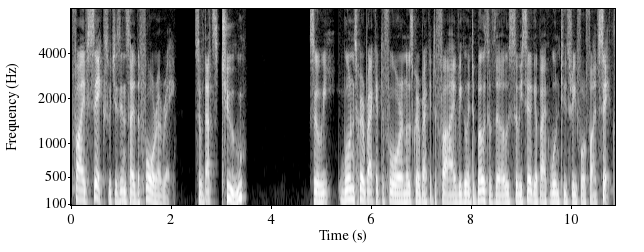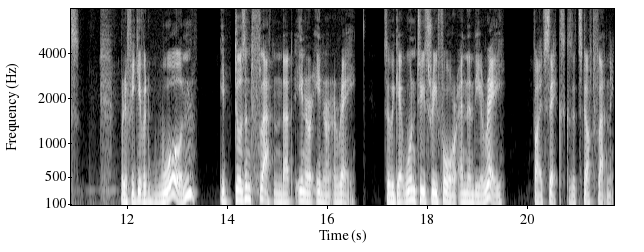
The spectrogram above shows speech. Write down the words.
five, six, which is inside the four array. So that's two. So one square bracket to four, another square bracket to five. We go into both of those, so we still get back one, two, three, four, five, six. But if we give it one, it doesn't flatten that inner inner array. So we get one, two, three, four, and then the array five, six, because it stopped flattening.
